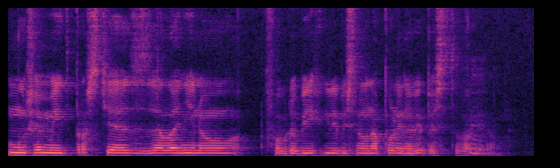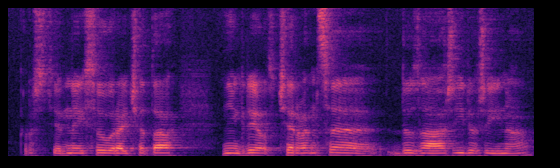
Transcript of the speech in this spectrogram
může mít prostě zeleninu v obdobích, kdy bychom ho na poli nevypěstovali. Hmm. No. Prostě nejsou rajčata někdy od července do září, do října,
